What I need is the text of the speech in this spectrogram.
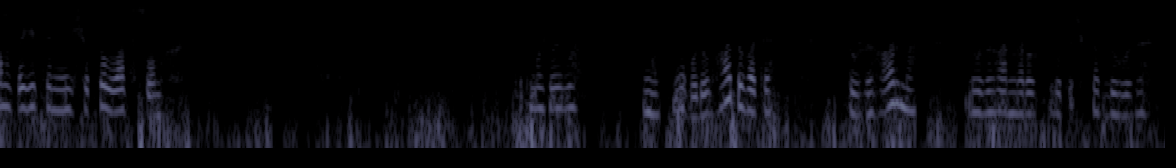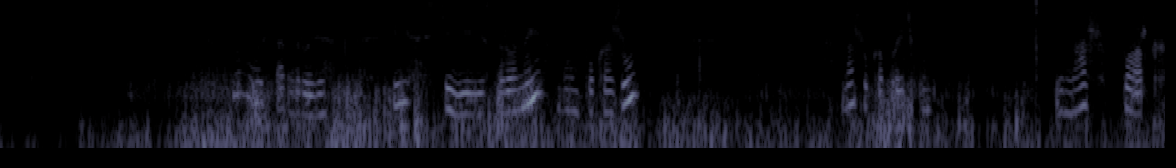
Там здається мені, що то лавсонг. Тут, можливо, ні, не буду вгадувати. Дуже гарна, дуже гарна розкруточка, дуже. Ну, ось так, друзі. І з цієї сторони вам покажу нашу капличку і наш парк.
